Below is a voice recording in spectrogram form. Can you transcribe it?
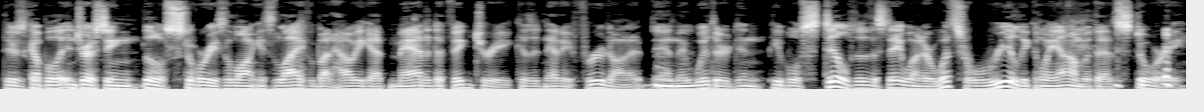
There's a couple of interesting little stories along his life about how he got mad at a fig tree because it didn't have any fruit on it and it mm-hmm. withered. And people still to this day wonder what's really going on with that story.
